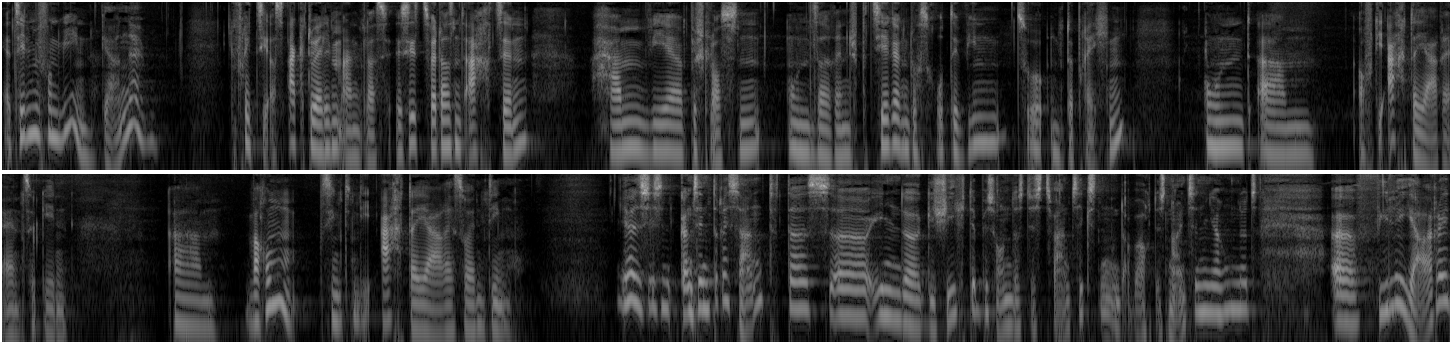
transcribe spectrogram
Erzähl mir von Wien. Gerne. Fritzi, aus aktuellem Anlass. Es ist 2018, haben wir beschlossen, unseren Spaziergang durchs Rote Wien zu unterbrechen und ähm, auf die Achterjahre einzugehen. Ähm, warum sind denn die Achterjahre so ein Ding? Ja, es ist ganz interessant, dass äh, in der Geschichte, besonders des 20. und aber auch des 19. Jahrhunderts, äh, viele Jahre,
